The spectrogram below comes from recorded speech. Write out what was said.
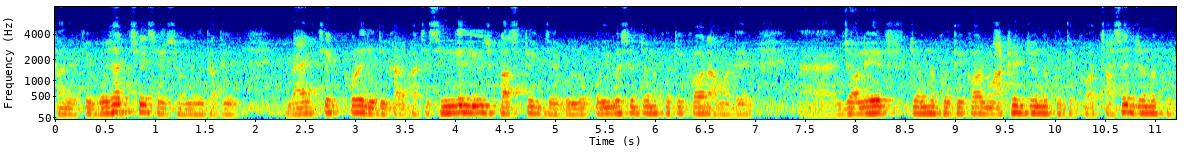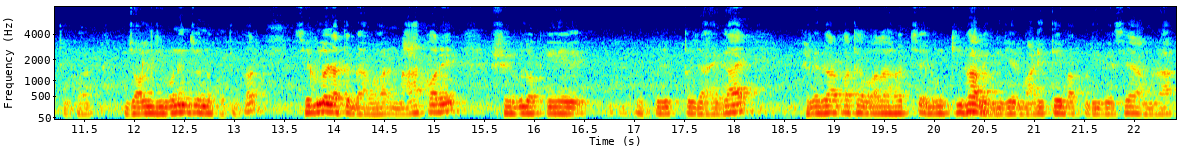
তাদেরকে বোঝাচ্ছে, সেই সঙ্গে তাদের ব্যাগ চেক করে যদি কারও কাছে সিঙ্গেল ইউজ প্লাস্টিক যেগুলো পরিবেশের জন্য ক্ষতিকর, আমাদের জলের জন্য ক্ষতিকর, মাঠের জন্য ক্ষতিকর, চাষের জন্য ক্ষতিকর, জল জীবনের জন্য ক্ষতিকর, সেগুলো যাতে ব্যবহার না করে, সেগুলোকে উপযুক্ত জায়গায় ফেলে দেওয়ার কথা বলা হচ্ছে এবং কীভাবে নিজের বাড়িতে বা পরিবেশে আমরা,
